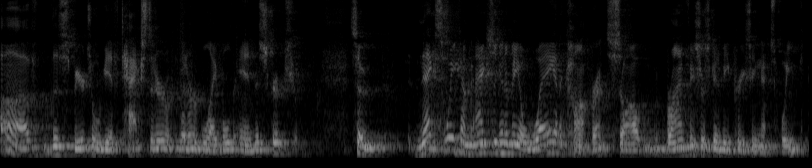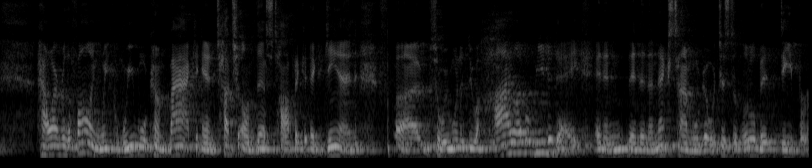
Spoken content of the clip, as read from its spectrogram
of the spiritual gift texts that are, that are labeled in the scripture. So next week, I'm actually going to be away at a conference, so I'll, Brian Fisher is going to be preaching next week. However, the following week, we will come back and touch on this topic again. Uh, so, we want to do a high level view today, and then, and then the next time we'll go just a little bit deeper.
